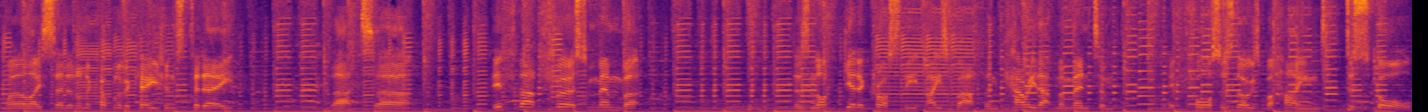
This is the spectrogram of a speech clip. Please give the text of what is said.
well, I said it on a couple of occasions today that uh, if that first member does not get across the ice bath and carry that momentum, it forces those behind to stall.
